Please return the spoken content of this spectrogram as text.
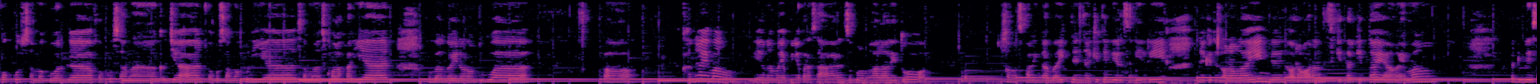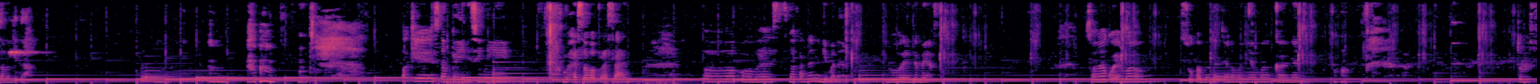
fokus sama keluarga, fokus sama kerjaan, fokus sama kuliah, sama sekolah kalian, membanggain orang tua. Uh, karena emang yang namanya punya perasaan sebelum halal itu sama sekali nggak baik dan nyakitin diri sendiri, nyakitin orang lain dan orang-orang di sekitar kita yang emang peduli sama kita. Oke, sampai di sini bahas soal perasaan. Uh, kalau bahas makanan gimana? Dulu random ya. Soalnya aku emang suka banget yang namanya makanan. Terus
